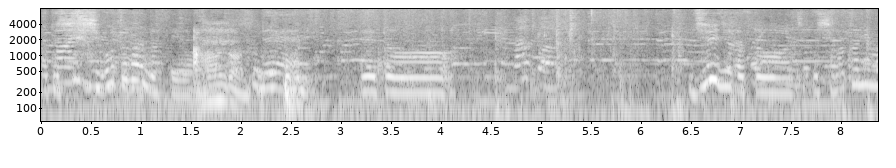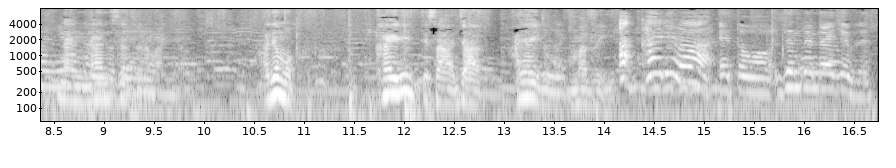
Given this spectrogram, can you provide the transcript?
私仕事なんですよ。あ本当？で、えっ、と10時だとちょっと仕事に間に合わ何ないので。何時だった。ら間に合う？あでも帰りってさじゃあ早いのまずいあ帰りはえっ、と全然大丈夫です。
